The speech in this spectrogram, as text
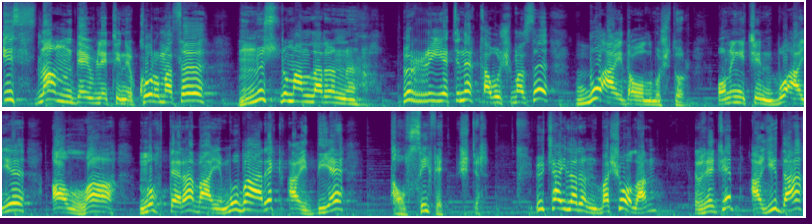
İslam devletini kurması, Müslümanların hürriyetine kavuşması bu ayda olmuştur. Onun için bu ayı Allah muhterem ay, mübarek ay diye tavsif etmiştir. Üç ayların başı olan Recep ayı da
